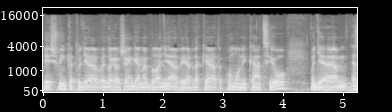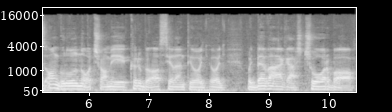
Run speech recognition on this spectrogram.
és minket ugye, vagy legalábbis engem ebből a nyelv érdekelt, a kommunikáció, Ugye ez angolul notch, ami körülbelül azt jelenti, hogy, hogy, hogy bevágás, csorba,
